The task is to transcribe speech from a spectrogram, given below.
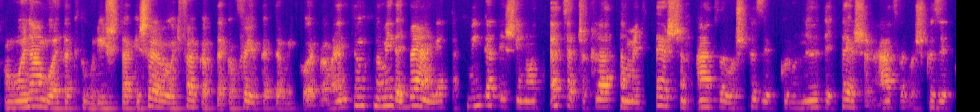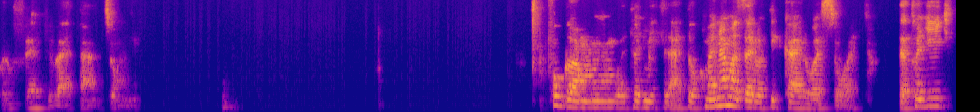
ahol nem voltak turisták, és arra, hogy felkapták a fejüket, amikor bementünk. Na mindegy, beengedtek minket, és én ott egyszer csak láttam egy teljesen átlagos középkorú nőt, egy teljesen átlagos középkorú férfivel táncolni. Fogalmam nem volt, hogy mit látok, mert nem az erotikáról szólt. Tehát, hogy így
